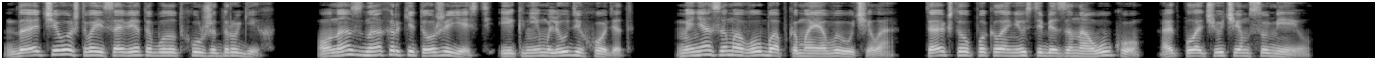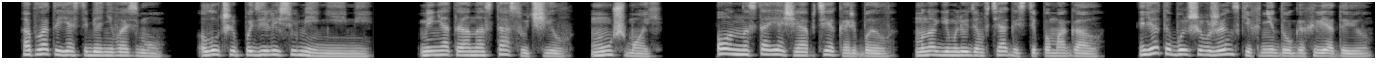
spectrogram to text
Да чего ж твои советы будут хуже других? У нас знахарки тоже есть, и к ним люди ходят. Меня самого бабка моя выучила. Так что поклонюсь тебе за науку, отплачу, чем сумею». «Оплаты я с тебя не возьму. Лучше поделись умениями. Меня-то Анастас учил, муж мой. Он настоящий аптекарь был, многим людям в тягости помогал. Я-то больше в женских недугах ведаю,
